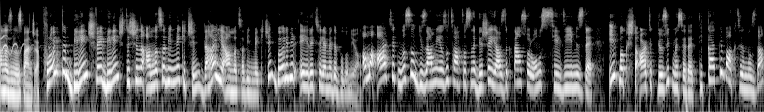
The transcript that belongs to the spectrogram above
Anladınız bence. Freud da bilinç ve bilinç dışını anlatabilmek için, daha iyi anlatabilmek için böyle bir eğretilemede bulunuyor. Ama artık nasıl gizemli yazı tahtasına bir şey yazdıktan sonra onu sildiğimizde, ilk bakışta artık gözükmese de dikkatli baktığımızda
